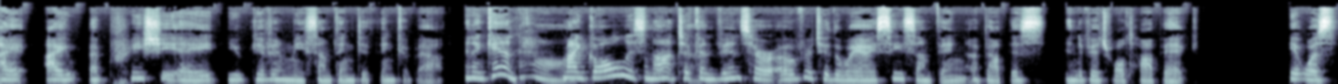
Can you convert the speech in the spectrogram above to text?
I I appreciate you giving me something to think about." And again, Aw. my goal is not to that. convince her over to the way I see something about this individual topic. It was,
